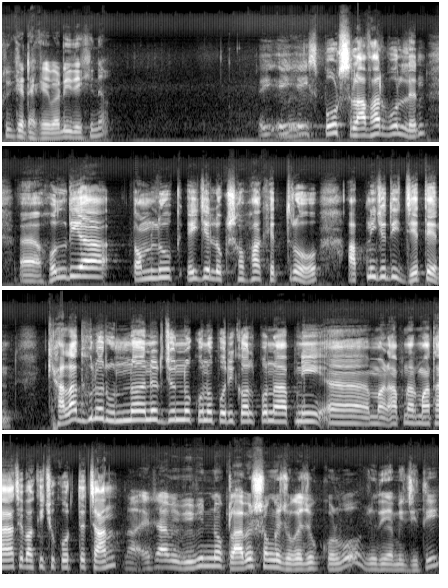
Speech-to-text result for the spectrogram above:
ক্রিকেট একেবারেই দেখি না। এই এই এই স্পোর্টস লাভার বললেন হলদিয়া তমলুক এই যে লোকসভা ক্ষেত্র আপনি যদি যেতেন খেলাধুলোর উন্নয়নের জন্য কোনো পরিকল্পনা আপনি মা- আপনার মাথায় আছে বা কিছু করতে চান? না এটা আমি বিভিন্ন ক্লাবের সঙ্গে যোগাযোগ করব যদি আমি জিতি।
